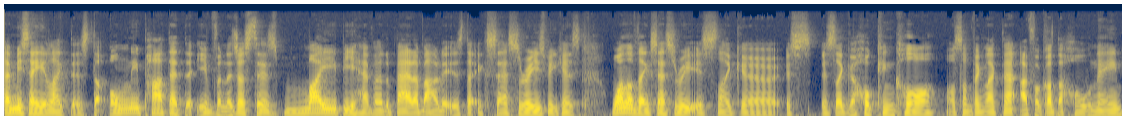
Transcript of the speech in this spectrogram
Let me say it like this, the only part that the Infinite Justice might be having bad about it is the accessories because one of the accessory is like a, is, is like a hooking claw or something like that. I forgot the whole name,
